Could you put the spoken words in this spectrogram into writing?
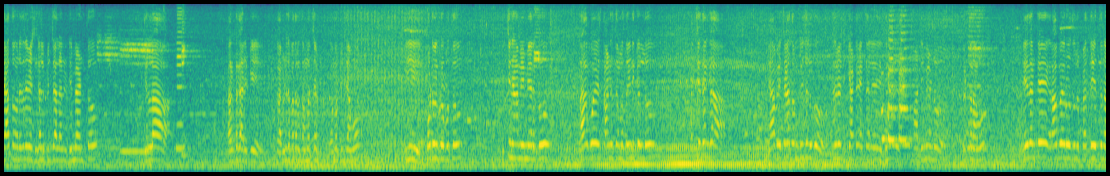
శాతం రిజర్వేషన్ కల్పించాలనే డిమాండ్తో జిల్లా కలెక్టర్ గారికి ఒక వినతిపత్రం సమర్పించాము. ఈ కూటమి ప్రభుత్వం ఇచ్చిన హామీ మేరకు రాబోయే స్థానిక సంస్థ ఎన్నికల్లో ఖచ్చితంగా యాభై శాతం బీజులకు రిజర్వేషన్ కేటాయించాలని తెలియజేస్తూ మా డిమాండ్ పెడుతున్నాము. లేదంటే రాబోయే రోజుల్లో పెద్ద ఎత్తున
